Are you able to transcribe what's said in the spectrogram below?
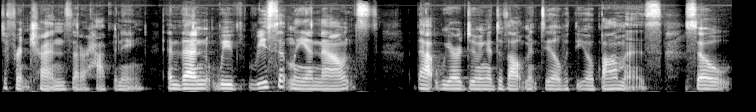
different trends that are happening. And then we've recently announced that we are doing a development deal with the Obamas. So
